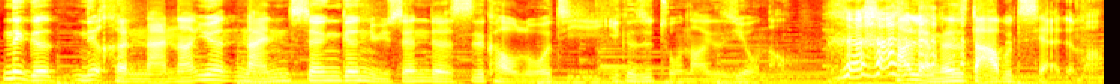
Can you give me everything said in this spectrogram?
那个你很难啊，因为男生跟女生的思考逻辑，一个是左脑，一个是右脑，他两个是搭不起来的嘛。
